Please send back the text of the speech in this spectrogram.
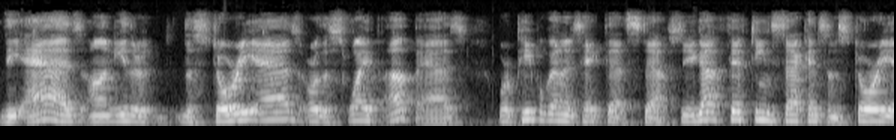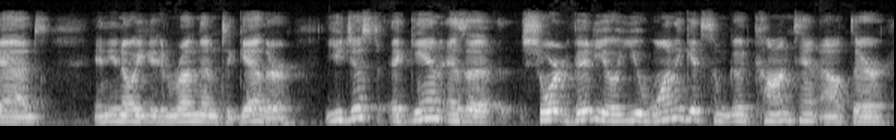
the ads on either the story ads or the swipe up ads where people are going to take that step. So you got 15 seconds and story ads, and you know you can run them together. You just again as a short video, you want to get some good content out there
